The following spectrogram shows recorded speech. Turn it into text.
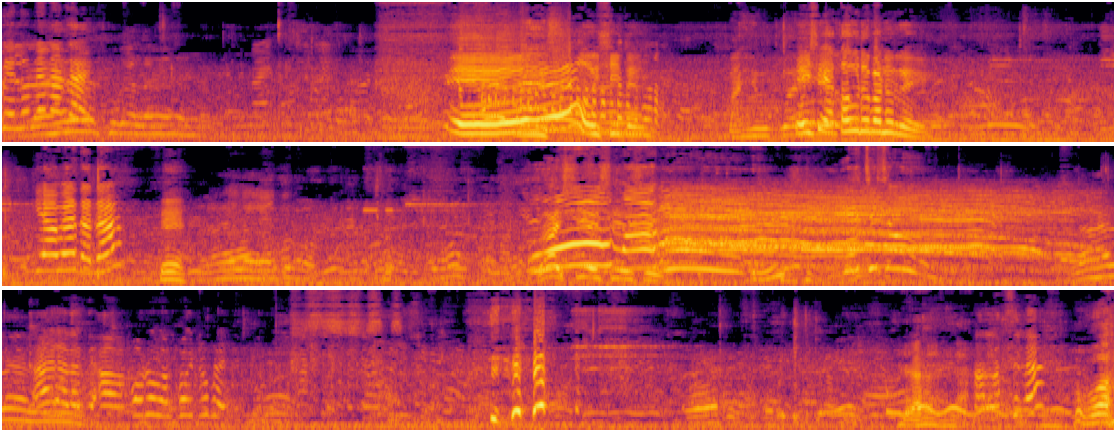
বেলুনে নাযায় এইছে এটা উৰাব নোৱাৰে কিয় বে দাদা? দে। গেছিছো আই দাদা আ, সৰু সৰু খাই। ভাল লাগছে না? বাহ,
